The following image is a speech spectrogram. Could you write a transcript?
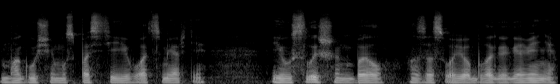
могущему спасти его от смерти, и услышан был за свое благоговение.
